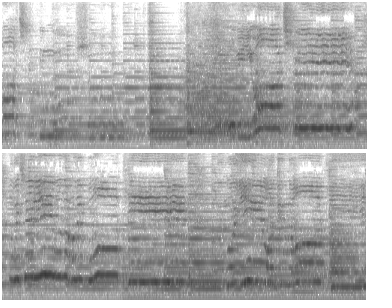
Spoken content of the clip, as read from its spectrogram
бачити мушу. Ой, очі вечорівно глибокі, мої одинокі,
